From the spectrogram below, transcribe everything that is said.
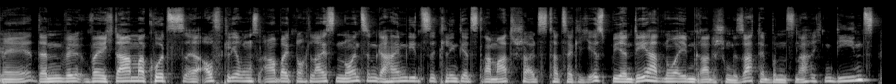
Nee, dann will, will ich da mal kurz äh, Aufklärungsarbeit noch leisten. 19 Geheimdienste klingt jetzt dramatischer, als es tatsächlich ist. BND hat nur eben gerade schon gesagt, der Bundesnachrichtendienst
